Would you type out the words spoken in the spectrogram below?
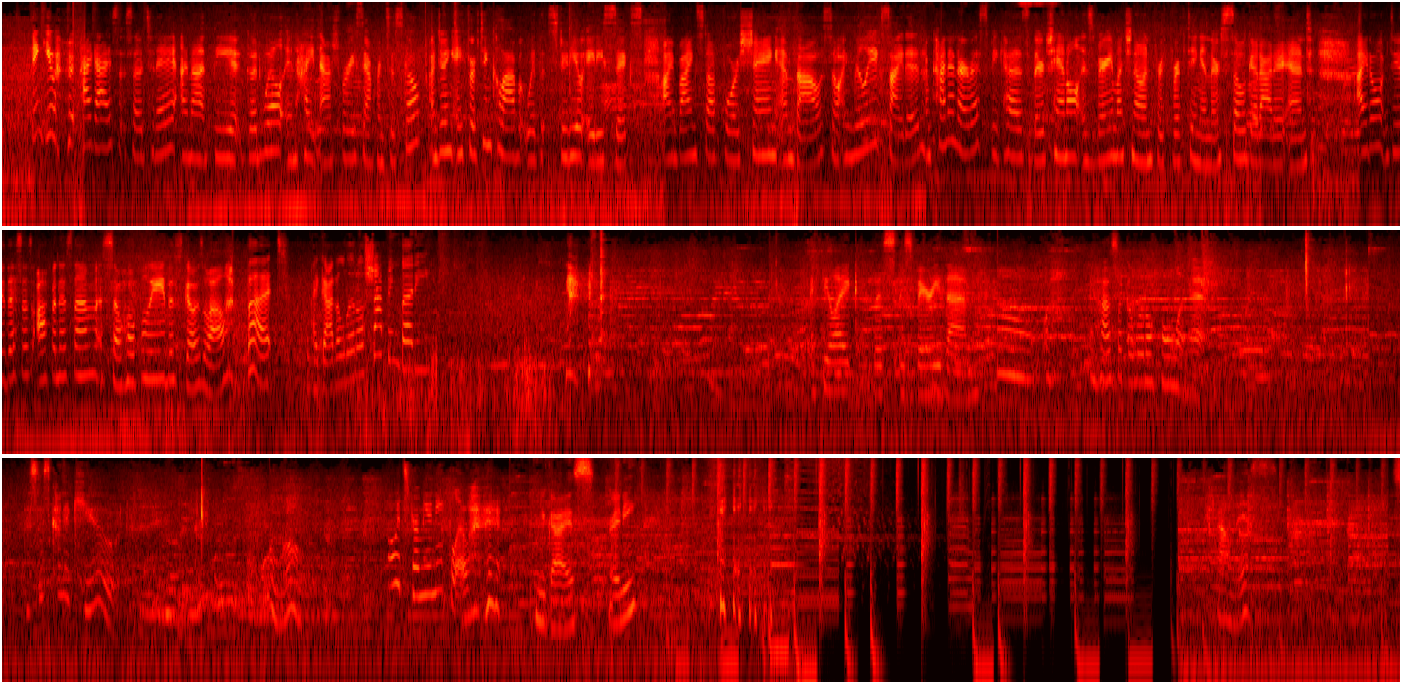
dog. Thank you. Hi guys, so today I'm at the Goodwill in Haight Ashbury, San Francisco. I'm doing a thrifting collab with Studio 86. I'm buying stuff for Sheng and Bao, so I'm really excited. I'm kind of nervous because their channel is very much known for thrifting and they're so good at it and I don't do this as often as them, so hopefully this goes well. But I got a little shopping buddy. I feel like this is very them. Has like a little hole in it. This is kind of cute. Oh, whoa. Oh, it's from Uniqlo. you guys, ready?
